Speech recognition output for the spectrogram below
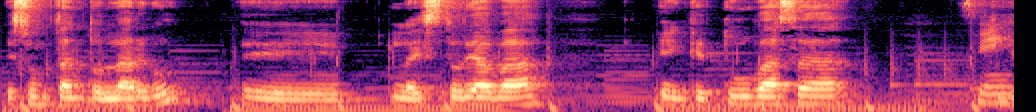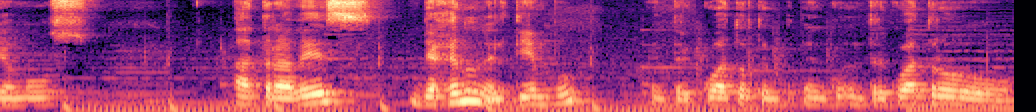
es un tanto largo. Eh, la historia va en que tú vas a Sí. digamos, a través, viajando en el tiempo, entre cuatro, entre cuatro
